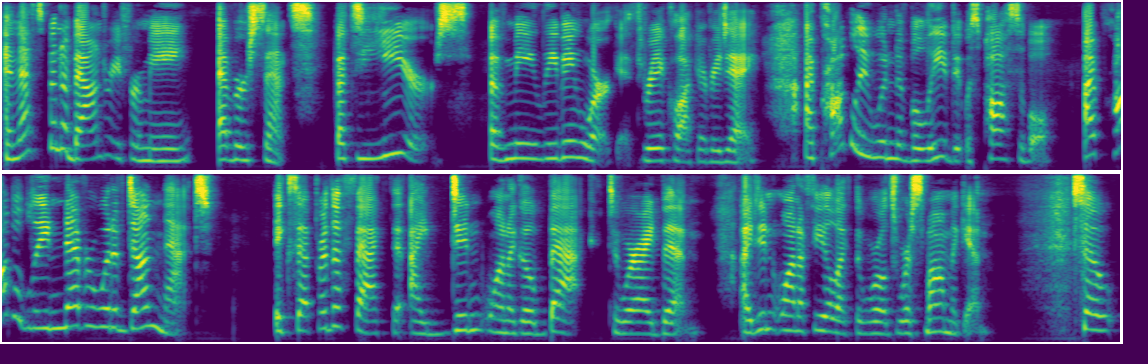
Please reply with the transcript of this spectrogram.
And that's been a boundary for me ever since. That's years of me leaving work at three o'clock every day. I probably wouldn't have believed it was possible. I probably never would have done that, except for the fact that I didn't want to go back to where I'd been. I didn't want to feel like the world's worst mom again. So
